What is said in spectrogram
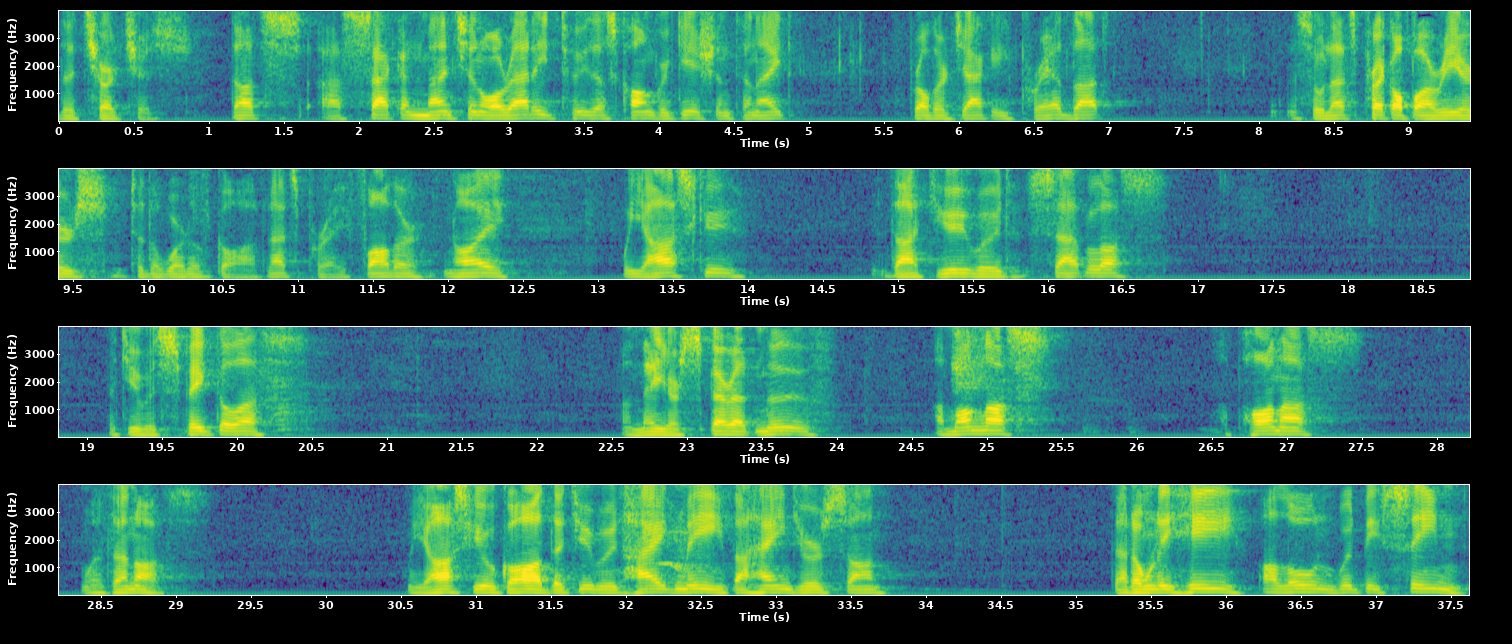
the churches. That's a second mention already to this congregation tonight. Brother Jackie prayed that. So let's prick up our ears to the Word of God. Let's pray. Father, now we ask you that you would settle us, that you would speak to us, and may your Spirit move among us, upon us, within us. We ask you, God, that you would hide me behind your Son, that only He alone would be seen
